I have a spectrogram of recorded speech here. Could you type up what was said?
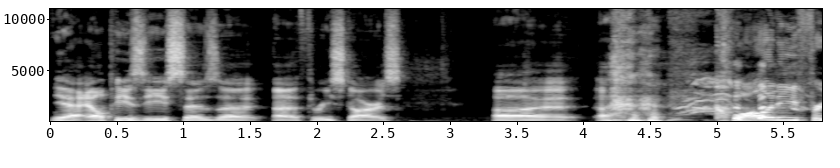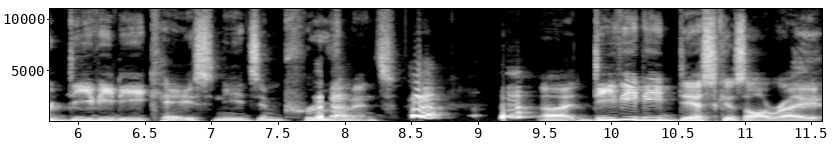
yeah. LPZ says uh, uh three stars. Uh, quality for DVD case needs improvement. Uh, DVD disc is all right,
